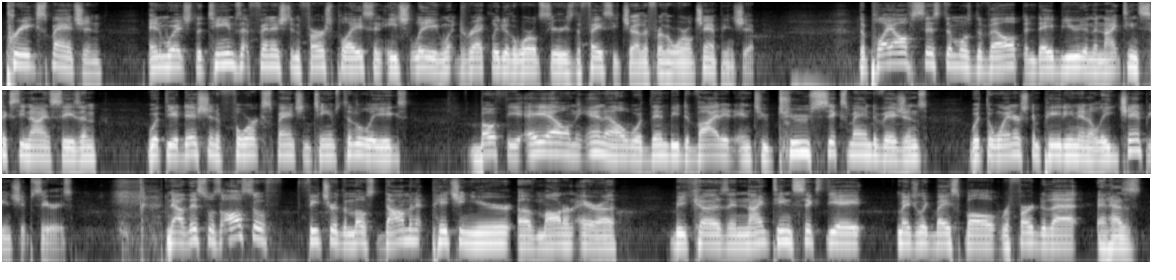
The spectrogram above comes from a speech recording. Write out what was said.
pre expansion in which the teams that finished in first place in each league went directly to the World Series to face each other for the World Championship. The playoff system was developed and debuted in the 1969 season with the addition of four expansion teams to the leagues. Both the AL and the NL would then be divided into two six man divisions with the winners competing in a league championship series. Now, this was also f- featured the most dominant pitching year of modern era because in 1968, Major League Baseball referred to that and has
